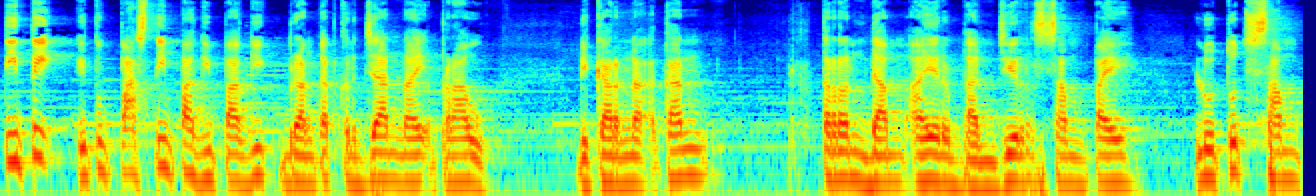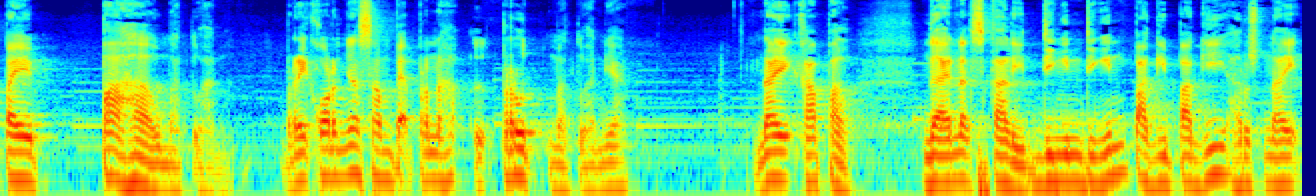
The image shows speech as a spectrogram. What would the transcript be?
titik itu pasti pagi-pagi berangkat kerja naik perahu dikarenakan terendam air banjir sampai lutut sampai paha umat Tuhan. Rekornya sampai pernah perut umat Tuhan ya. Naik kapal, nggak enak sekali. Dingin-dingin pagi-pagi harus naik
